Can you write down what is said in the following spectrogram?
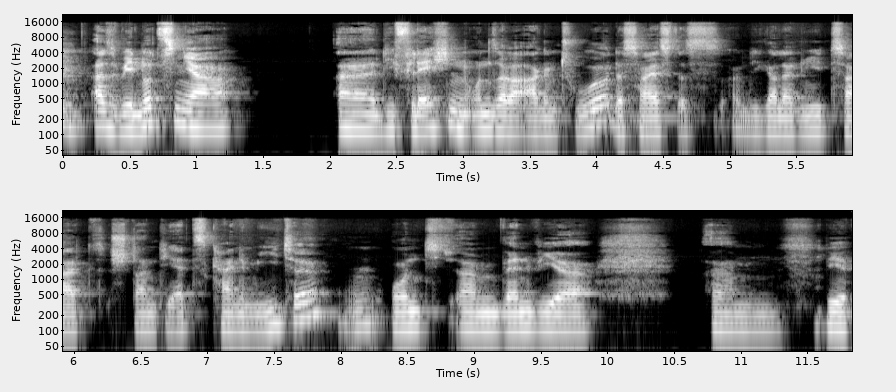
also wir nutzen ja äh, die Flächen unserer Agentur. Das heißt, dass die Galerie zahlt Stand jetzt keine Miete. Und ähm, wenn wir ähm, wir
